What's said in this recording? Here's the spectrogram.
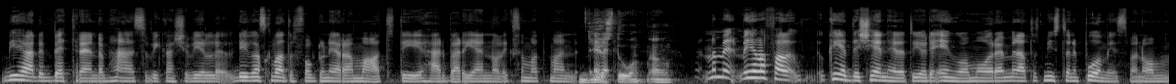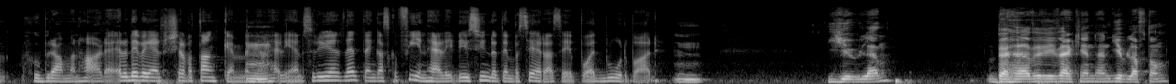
vi har det bättre än de här, så vi kanske vill... Det är ju ganska vanligt att folk donerar mat till härbärgen och liksom att man... Just då. Ja. No, men, men i alla fall, okej att det är skenheligt att göra det en gång om året, men att åtminstone påminns man om hur bra man har det. Eller det är väl egentligen själva tanken med den här helgen. Så det är ju egentligen en ganska fin helg. Det är ju synd att den baserar sig på ett blodbad. Julen. Behöver vi verkligen den julafton?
